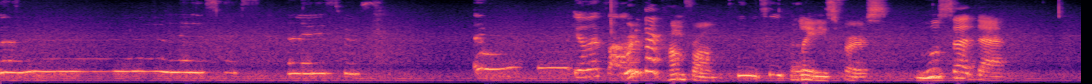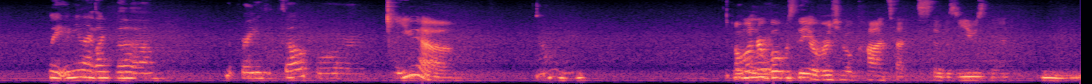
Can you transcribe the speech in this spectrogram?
Ooh, ladies first. Ladies first. Ooh, Yo, that's all. Where did that come from? Queen Latifah. Ladies first. Who said that? Wait, you mean like like the the phrase itself, or Yeah. I don't know. I wonder what was the original context that was used in. Hmm.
